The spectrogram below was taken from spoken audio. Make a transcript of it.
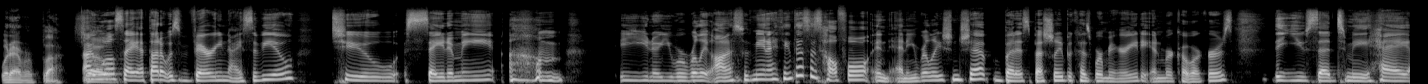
whatever blah. So, I will say, I thought it was very nice of you to say to me, um, you know, you were really honest with me. And I think this is helpful in any relationship, but especially because we're married and we're coworkers, that you said to me, Hey,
